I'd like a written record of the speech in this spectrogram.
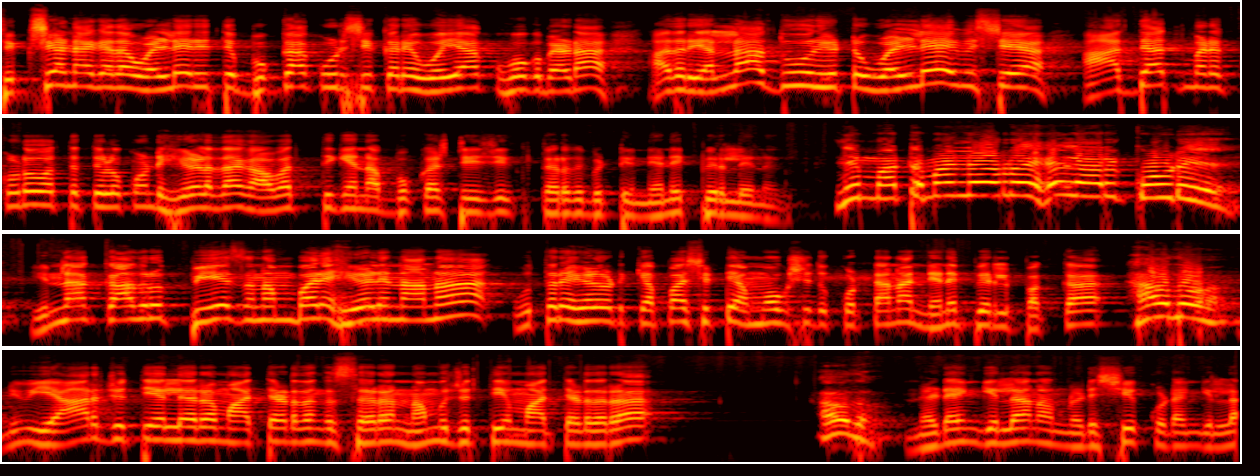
ಶಿಕ್ಷಣ ಆಗ್ಯದ ಒಳ್ಳೆ ರೀತಿ ಬುಕ್ಕ ಕೂಡಿಸಿ ಕರೆ ಒಯ್ಯಕ್ಕೆ ಹೋಗಬೇಡ. ಅದ್ರ ಎಲ್ಲಾ ದೂರ ಇಟ್ಟು ಒಳ್ಳೆ ವಿಷಯ ಆಧ್ಯಾತ್ಮಕ್ಕೆ ಕೊಡುವತ್ತ ತಿಳ್ಕೊಂಡು ಹೇಳಿದಾಗ ಅವತ್ತಿಗೆ ನಾ ಬುಕ್ಕ ಸ್ಟೇಜಿಗೆ ತೆರೆದು ಬಿಟ್ಟು ನೆನಪಿರ್ಲಿ ನನಗೆ. ನಿಮ್ಮ ಮಠ ಮನೆಯವರು ಹೇಳ್ಯಾರ ಕೂಡಿ. ಇನ್ನಕ್ಕಾದ್ರೂ ಪೇಜ್ ನಂಬರ್ ಹೇಳಿ ನಾನು. ಉತ್ತರ ಹೇಳೋಟ್ ಕೆಪಾಸಿಟಿ ಅಮೋಕ್ಷದ ಕೊಟ್ಟಾನ ನೆನಪಿರ್ಲಿ ಪಕ್ಕ. ಹೌದು. ನೀವು ಯಾರ ಜೊತೆ ಎಲ್ಲಾರ ಮಾತಾಡ್ದಂಗ ಸರ ನಮ್ಮ ಜೊತೆ ಮಾತಾಡಿದ್ರ? ಹೌದು. ನಡೆಯಂಗಿಲ್ಲ ನಾವು ನಡೆಸಿ ಕೊಡಂಗಿಲ್ಲ.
